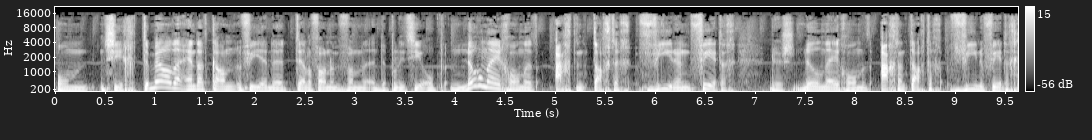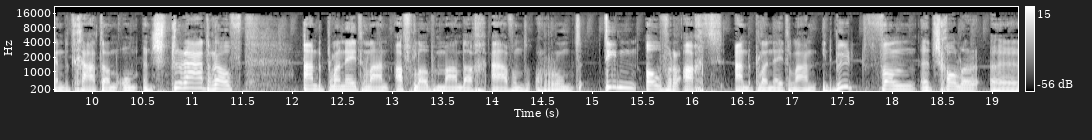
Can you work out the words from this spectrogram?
om zich te melden. En dat kan via de telefoonnummer van de politie op 0900 88 44. Dus 0900 88 44. En het gaat dan om een straatroof aan de Planetenlaan afgelopen maandagavond rond 10 over 8 aan de Planetenlaan in de buurt van het scholer, eh,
